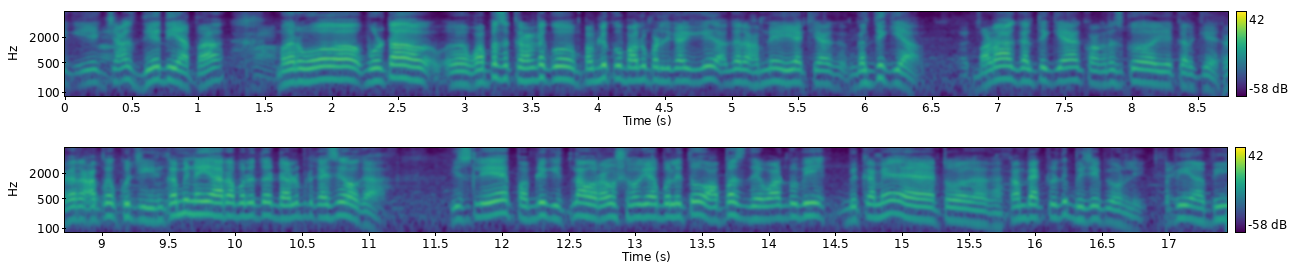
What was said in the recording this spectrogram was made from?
एक एक चांस दे दिया था मगर वो उल्टा वापस कर्नाटक को पब्लिक को मालूम पड़ जाएगा कि अगर हमने ये क्या गलती किया बड़ा गलती किया कांग्रेस को ये करके। अगर आपका कुछ इनकम ही नहीं आ रहा बोले तो डेवलपमेंट कैसे होगा? इसलिए पब्लिक इतना रौश हो गया बोले तो वापस दे want to be become a to come back to the BJP only अभी अभी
